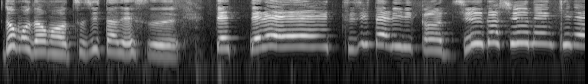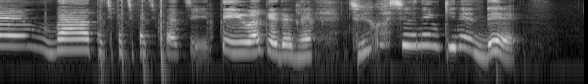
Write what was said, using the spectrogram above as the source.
どうもどうも、辻田です。てってれー辻田リリ子15周年記念は、パチパチパチパチっていうわけでね、15周年記念で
